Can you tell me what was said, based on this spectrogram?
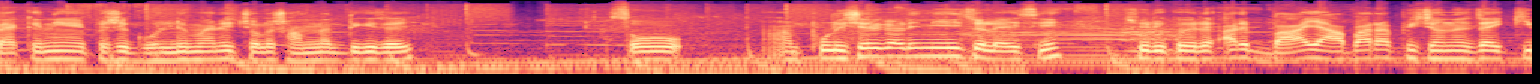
ব্যাকে নিয়ে এই পাশে ঘুরলি মারি চলো সামনের দিকে যাই। সো পুলিশের গাড়ি নিয়েই চলে আসি চুরি করে। আরে ভাই আবার পিছনে যাই কি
